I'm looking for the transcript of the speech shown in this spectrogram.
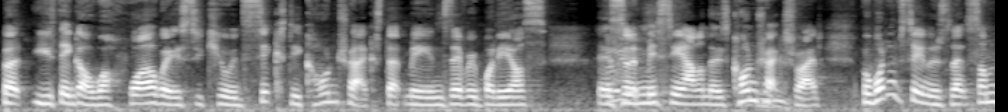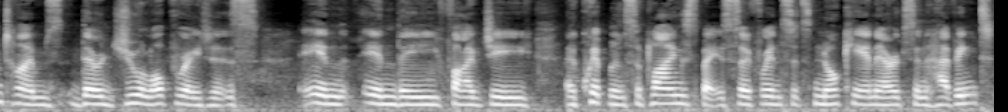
But you think, oh, well, Huawei has secured 60 contracts. That means everybody else is oh, sort of missing out on those contracts, mm. right? But what I've seen is that sometimes there are dual operators in in the 5G equipment supplying space. So, for instance, Nokia and Ericsson have inked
